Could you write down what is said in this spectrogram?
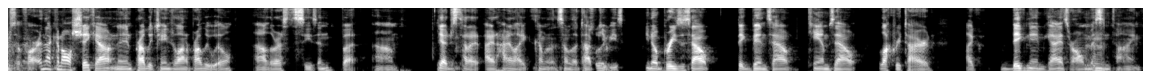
Mhm. so far, and that can all shake out and, and probably change a lot. It probably will uh, the rest of the season. But um, yeah, just thought I'd, I'd highlight some of the, some of the top Absolutely. QBs. You know, Brees is out, Big Ben's out, Cam's out, Luck retired. Like big name guys are all Mhm. missing time.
